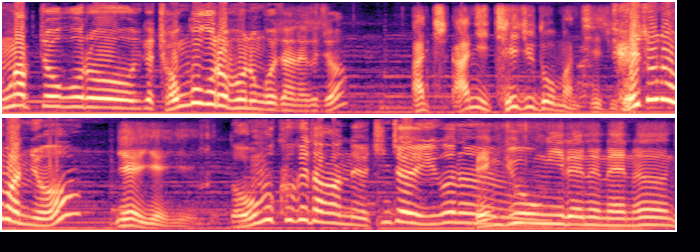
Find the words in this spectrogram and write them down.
종합적으로 그러니까 전국으로 보는 거잖아요. 그죠? 아니, 아니 제주도만 제주도 제주도만요? 예예예 예, 예. 너무 크게 당했네요. 진짜 이거는 맹주홍이라는 애는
